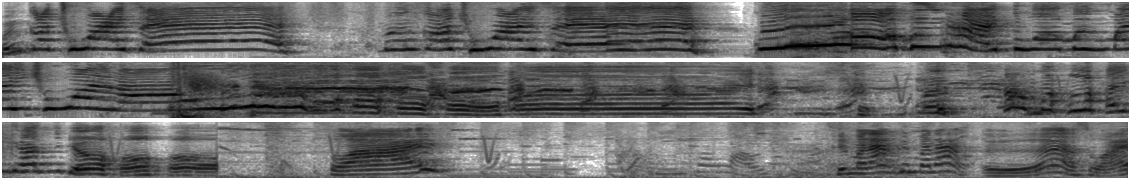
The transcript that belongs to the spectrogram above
มึงก็ช่วยเซมึงก็ช่วยเซกูมึงหายตัวมึงไม่ช่วยเราโอ้โมึง สวยขึ้นมานั่งขึ้นมานั่งเออสวย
